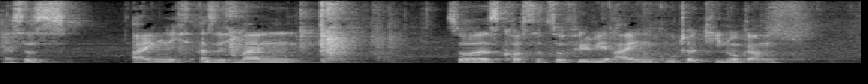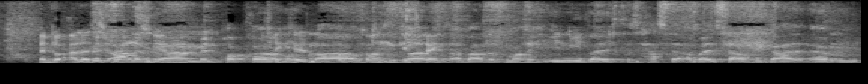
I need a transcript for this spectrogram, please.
Es ist eigentlich, also ich meine, so, das kostet so viel wie ein guter Kinogang. Wenn du alles Mit allem, ja, mit Popcorn Ticket, und bla Popcorn, und das, aber das mache ich eh nie, weil ich das hasse, aber ist ja auch egal. Ähm,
